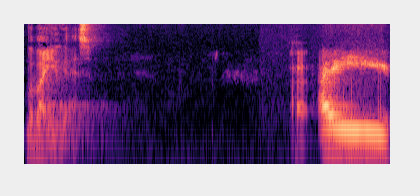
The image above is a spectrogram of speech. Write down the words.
what about you guys I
